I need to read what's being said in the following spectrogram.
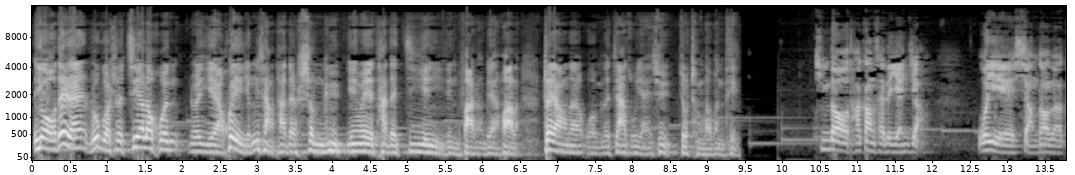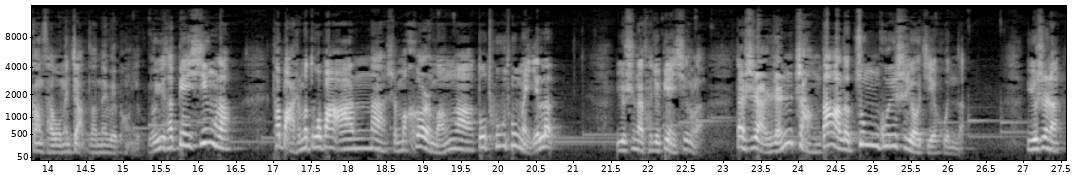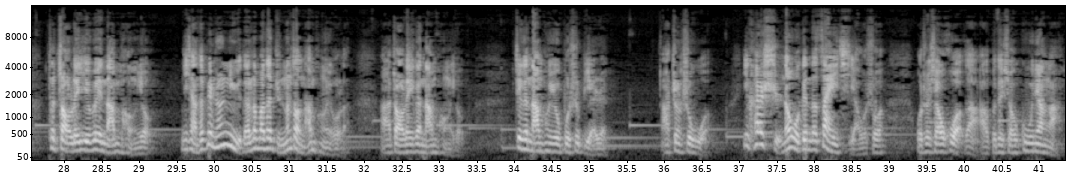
有的人如果是结了婚，也会影响他的生育，因为他的基因已经发生变化了。这样呢，我们的家族延续就成了问题。听到他刚才的演讲。我也想到了刚才我们讲的那位朋友，由于他变性了，他把什么多巴胺呐、什么荷尔蒙啊都突突没了，于是呢他就变性了。但是啊，人长大了终归是要结婚的，于是呢他找了一位男朋友。你想他变成女的了吗？他只能找男朋友了啊，找了一个男朋友。这个男朋友不是别人啊，正是我。一开始呢，我跟他在一起啊，我说我说小伙子啊，不对，小姑娘啊。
